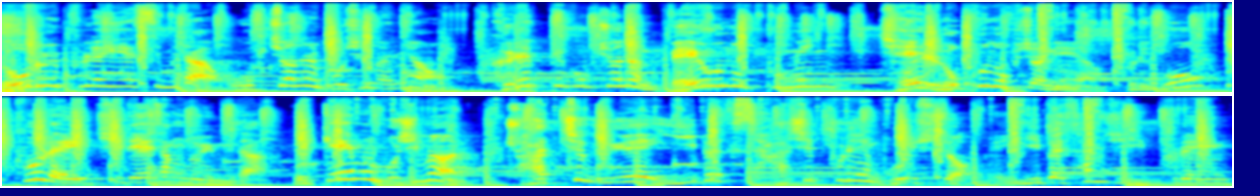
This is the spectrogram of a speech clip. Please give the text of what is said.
롤을 플레이했습니다. 옵션을 보시면요. 그래픽 옵션은 매우 높음인 제일 높은 옵션이에요. 그리고 풀 HD 해상도입니다. 이 게임을 보시면 좌측 위에 240프레임 보이시죠? 232프레임,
